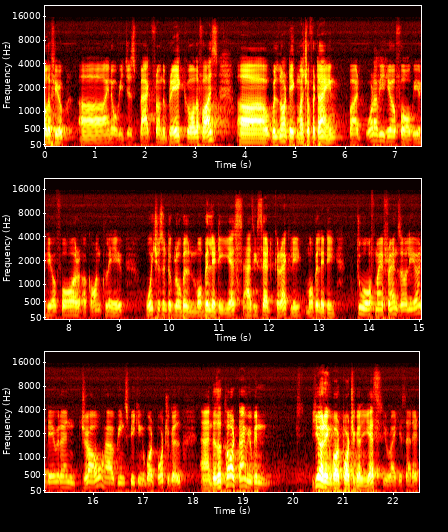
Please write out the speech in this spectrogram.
all of you. Uh, I know we just back from the break, all of us. Uh, will not take much of a time, but what are we here for? We are here for a conclave which is into global mobility. Yes, as he said correctly, mobility. Two of my friends earlier, David and Joe, have been speaking about Portugal, and there's a third time we've been hearing about Portugal. Yes, you rightly said it.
